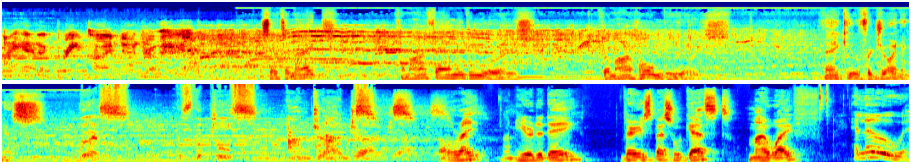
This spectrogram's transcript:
I had a great time doing drugs. So tonight, from our family to yours, from our home to yours, thank you for joining us. This is the Peace on Drugs. All right, I'm here today. Very special guest, my wife, Hello.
